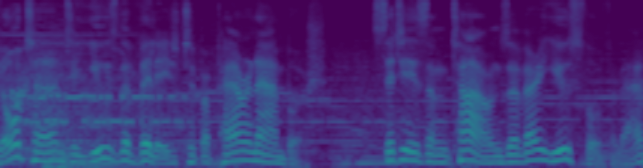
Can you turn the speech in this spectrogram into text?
Your turn to use the village to prepare an ambush. Cities and towns are very useful for that.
